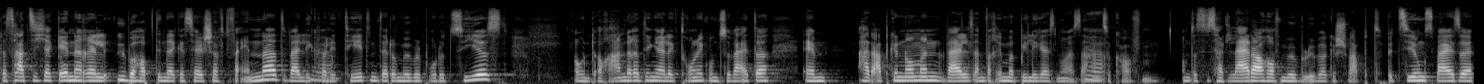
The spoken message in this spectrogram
Das hat sich ja generell überhaupt in der Gesellschaft verändert, weil die Qualität, in der du Möbel produzierst und auch andere Dinge, Elektronik und so weiter, ähm, hat abgenommen, weil es einfach immer billiger ist, neue Sachen Ja. zu kaufen. Und das ist halt leider auch auf Möbel übergeschwappt, beziehungsweise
